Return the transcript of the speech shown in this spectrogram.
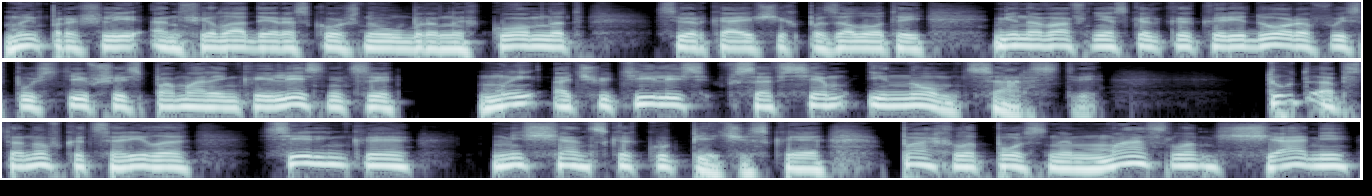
Мы прошли анфиладой роскошно убранных комнат, сверкающих позолотой. Миновав несколько коридоров и спустившись по маленькой лестнице, мы очутились в совсем ином царстве. Тут обстановка царила серенькая, мещанско-купеческая, пахло постным маслом, щами.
